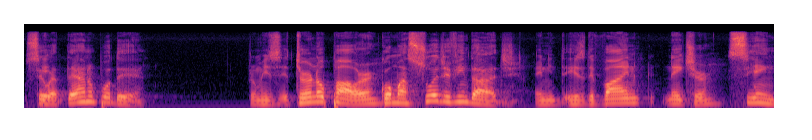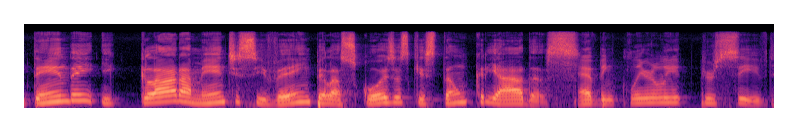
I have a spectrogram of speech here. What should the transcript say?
o seu eterno poder, from his eternal power como a sua divindade, and his divine nature, se entendem e claramente se veem pelas coisas que estão criadas, have been clearly perceived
